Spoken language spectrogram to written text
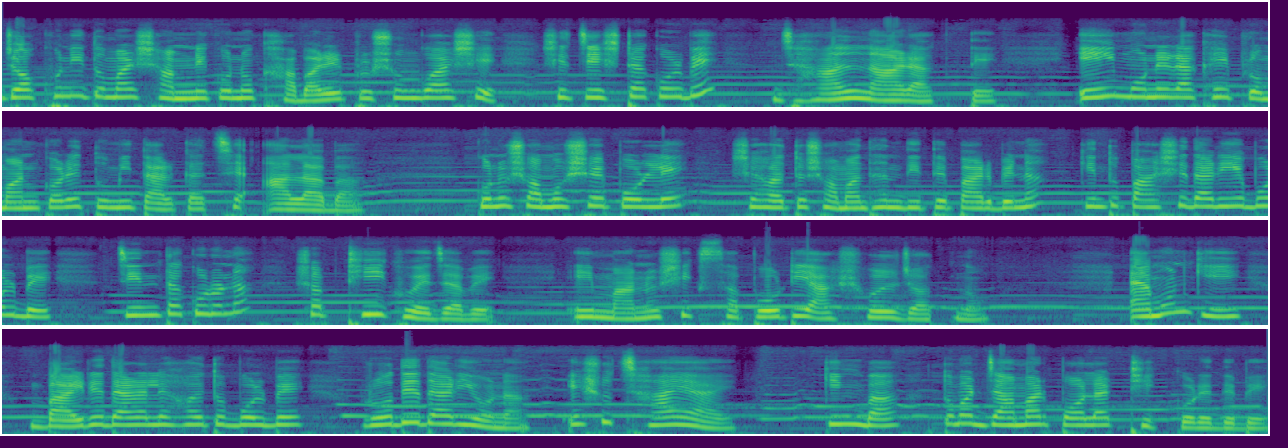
যখনই তোমার সামনে কোনো খাবারের প্রসঙ্গ আসে, সে চেষ্টা করবে ঝাল না রাখতে। এই মনে রাখাই প্রমাণ করে তুমি তার কাছে আলাবা। কোনো সমস্যায় পড়লে সে হয়তো সমাধান দিতে পারবে না, কিন্তু পাশে দাঁড়িয়ে বলবে, চিন্তা করো না, সব ঠিক হয়ে যাবে। এই মানসিক সাপোর্টই আসল যত্ন। এমনকি বাইরে দাঁড়ালে হয়তো বলবে, রোদে দাঁড়িও না, এসো ছায়ায়। কিংবা, তোমার জামার পলার ঠিক করে দেবে।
